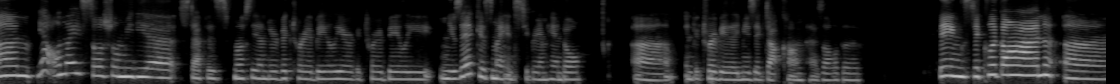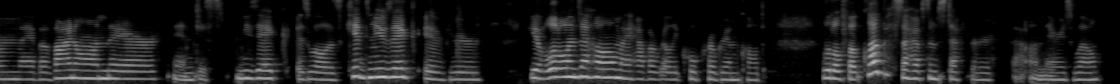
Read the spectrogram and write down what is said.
Um, yeah, all my social media stuff is mostly under Victoria Bailey or Victoria Bailey Music is my Instagram handle. Um, and victoriabaileymusic.com has all the things to click on. Um, I have a vinyl on there and just music as well as kids music. If you're you have little ones at home, I have a really cool program called Little Folk Club. So I have some stuff for that on there as well.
